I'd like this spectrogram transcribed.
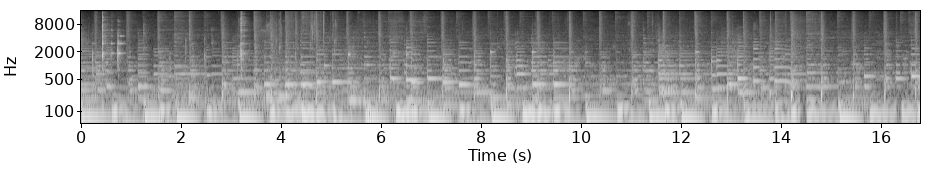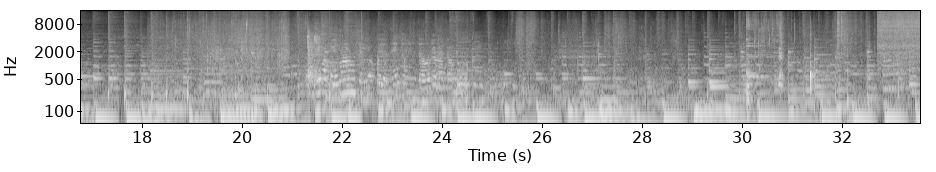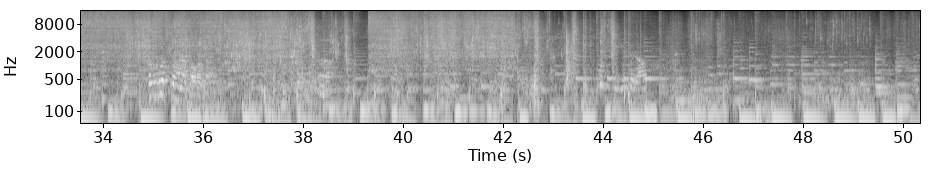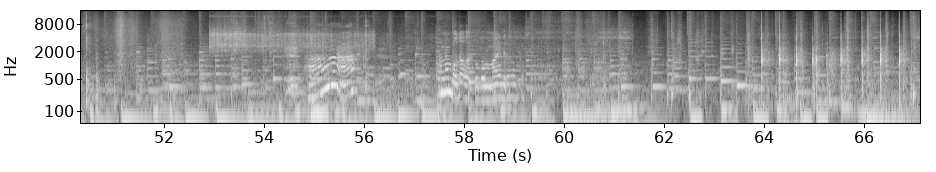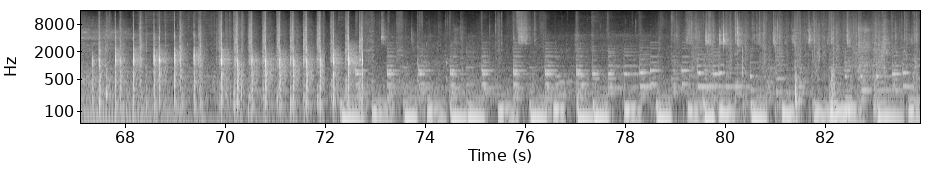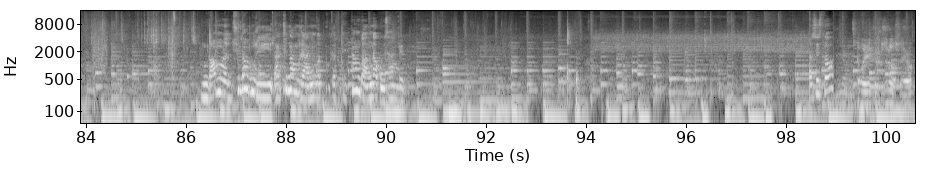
가 멸망적이었고요. 냉정인데 어려하다고. 청고추 하나 더 올라. 화면 보다가 또 너무 많이 들어가 이거 아무래도 취나물이 아 취나물이 아닌 것 같아. 향도 안 나고 이상하게. 맛있어? 왜 이렇게 부스러웠어요?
